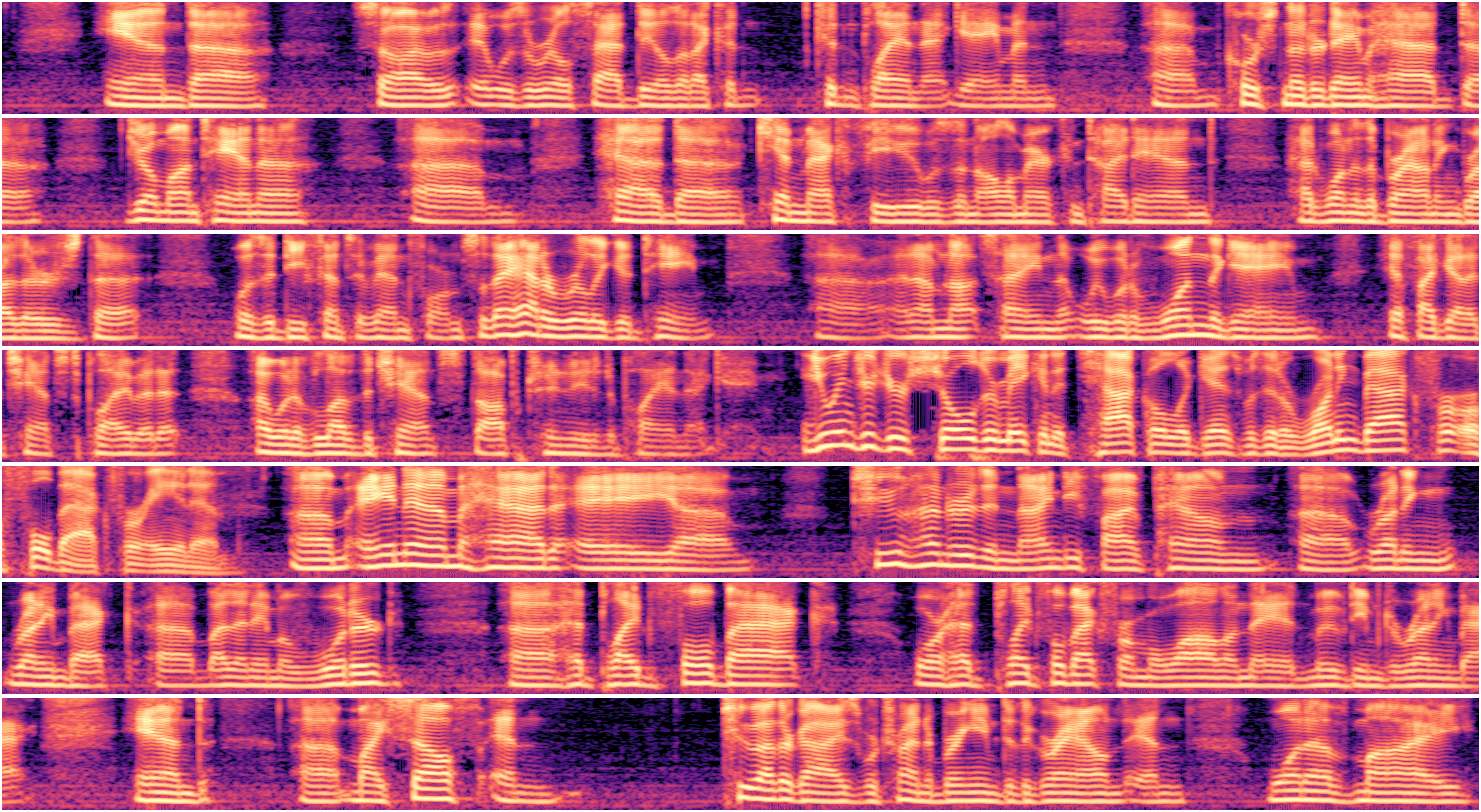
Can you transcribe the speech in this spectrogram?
and uh, so was, it was a real sad deal that I couldn't couldn't play in that game and um, of course, Notre Dame had uh, Joe Montana, um, had uh, Ken McAfee, who was an All American tight end, had one of the Browning brothers that was a defensive end for him. So they had a really good team. Uh, and I'm not saying that we would have won the game if I'd got a chance to play, but it, I would have loved the chance, the opportunity to play in that game. You injured your shoulder making a tackle against was it a running back for or fullback for A and M? Um, A and M had a uh, 295 pound uh, running running back uh, by the name of Woodard uh, had played fullback or had played fullback for him a while, and they had moved him to running back. And uh, myself and two other guys were trying to bring him to the ground, and one of my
